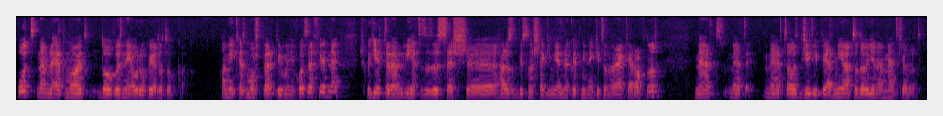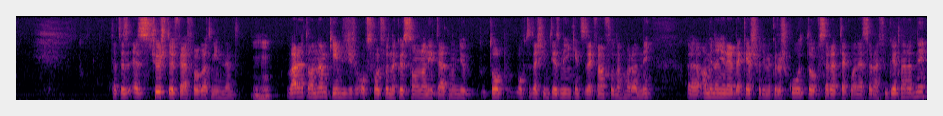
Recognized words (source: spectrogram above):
ott nem lehet majd dolgozni európai adatokkal amikhez most per pillanat mondjuk hozzáférnek, és akkor hirtelen vihet ez az összes hálózatbiztonsági mérnököt, mindenkit onnan el kell raknod, mert, mert, mert a GDPR miatt oda ugye nem mehet ki adat. Tehát ez, ez sőstől felforgat mindent. Uh-huh. Várhatóan nem Cambridge és Oxford fognak összeomlani, tehát mondjuk top oktatási intézményként ezek fenn fognak maradni. Uh, ami nagyon érdekes, hogy amikor a skótok szerettek volna egyszerűen függetlenedni,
